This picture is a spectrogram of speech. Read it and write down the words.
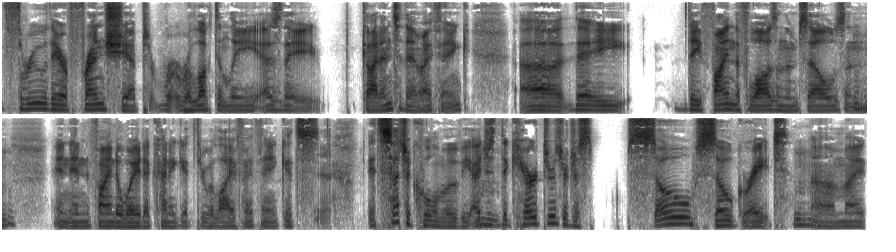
through their friendship, r- reluctantly as they got into them, I think uh, they they find the flaws in themselves and and, and find a way to kind of get through life. I think it's Yeah. it's such a cool movie. I just mm. the characters are just so so great. Mm-hmm. Um, I,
